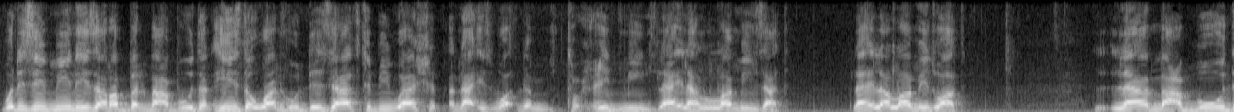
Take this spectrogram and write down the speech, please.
What does he mean? He's a ربا معبودا. He is the one who deserves to be worshipped. And that is what the Tawheed means. لا إله إلا الله means that. لا إله إلا الله means what? لا معبود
